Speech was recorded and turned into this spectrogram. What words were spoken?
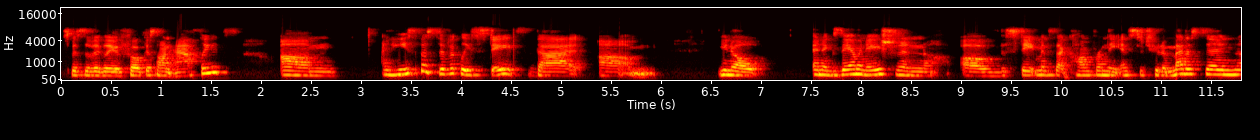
specifically a focus on athletes. Um, and he specifically states that, um, you know, an examination of the statements that come from the Institute of Medicine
